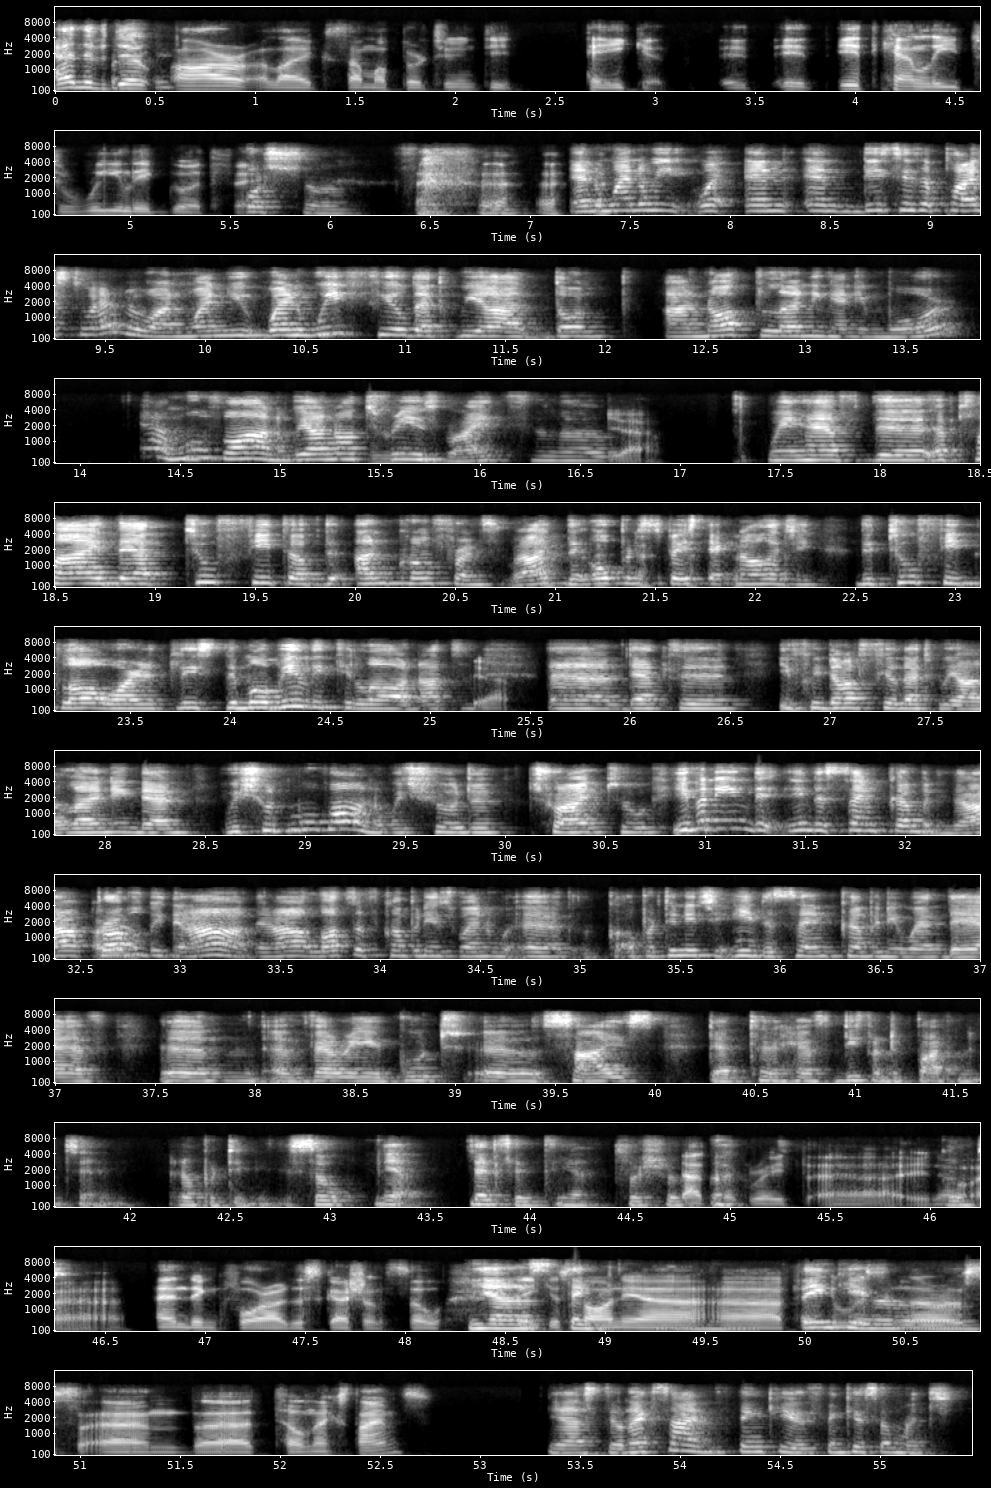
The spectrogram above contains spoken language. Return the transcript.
And if there are like some opportunity take it. It it, it can lead to really good things. For sure, for sure. and when we and and this is applies to everyone. When you when we feel that we are don't are not learning anymore yeah move on. We are not trees mm. right? Uh, yeah we have the applied that two feet of the unconference, right? The open space technology, the two feet law, or at least the mobility law. Not yeah. uh, that uh, if we don't feel that we are learning, then we should move on. We should try to even in the in the same company. There are probably oh, yeah. there are there are lots of companies when uh, opportunity in the same company when they have um, a very good uh, size that have different departments and, and opportunities. So yeah that's it yeah for sure. That's a great uh, you know uh, ending for our discussion. So yes, thank you thank sonia uh, thank, thank, you, listeners and uh, till next time yes till next time. Thank you. Thank you so much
